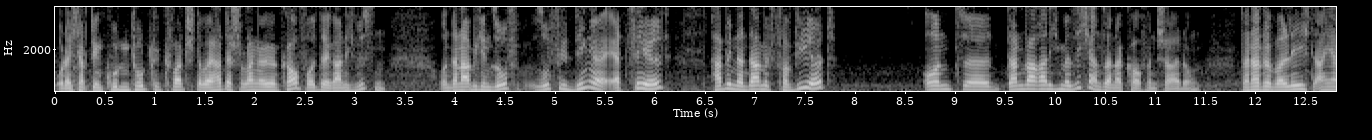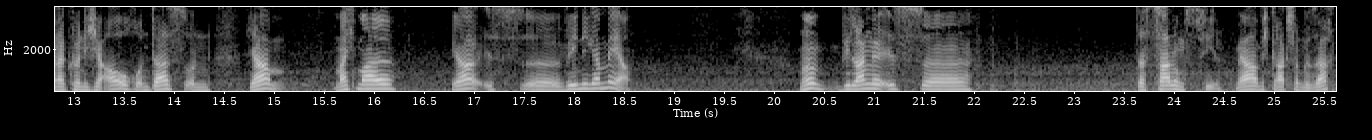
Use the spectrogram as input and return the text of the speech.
Oder ich habe den Kunden totgequatscht, dabei hat er schon lange gekauft, wollte er gar nicht wissen. Und dann habe ich ihm so, so viele Dinge erzählt, habe ihn dann damit verwirrt und äh, dann war er nicht mehr sicher an seiner Kaufentscheidung. Dann hat er überlegt, ah ja, da könnte ich ja auch und das und ja, manchmal ja, ist äh, weniger mehr. Ne, wie lange ist äh, das Zahlungsziel? Ja, habe ich gerade schon gesagt,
